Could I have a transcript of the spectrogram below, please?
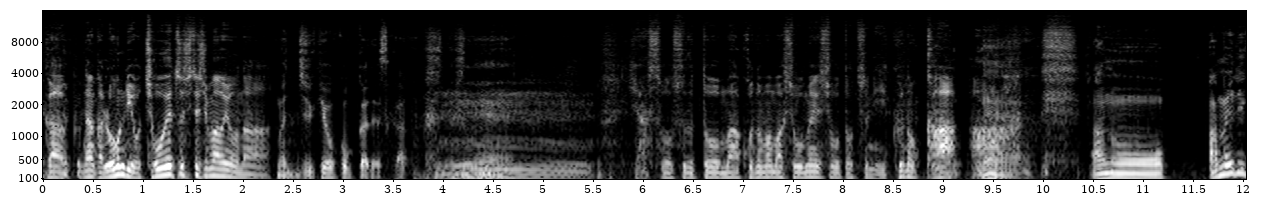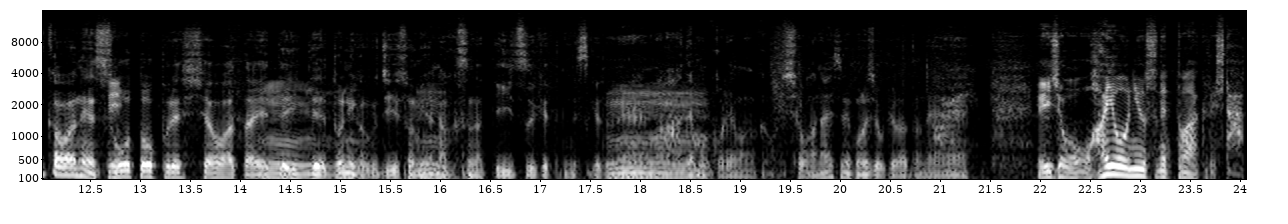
がなんか論理を超越してしまうような。まあ儒教国家ですから。ですね。いやそうすると、まあ、このまま正面衝突に行くのか。ね、あのーアメリカはね、相当プレッシャーを与えていて、とにかく G ソミはなくすなって言い続けてるんですけどね、まあでもこれはしょうがないですね、この状況だとね。以上、おはようニュースネットワークでした。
